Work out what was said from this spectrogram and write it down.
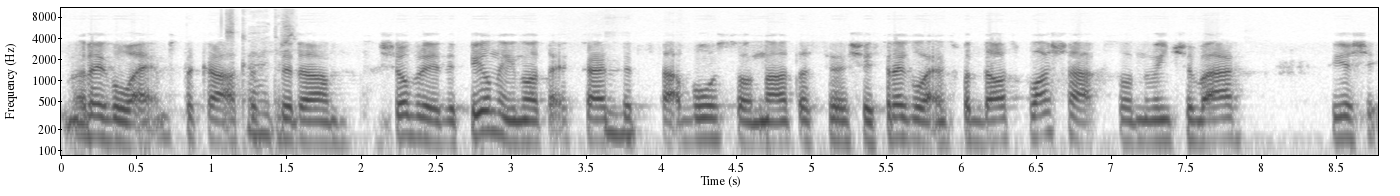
regulējumus. Tas ir šobrīd ir pilnīgi noteikti skaidrs, mm. ka tā būs un tas, šis regulējums pat daudz plašāks un viņš ir vērsts tieši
